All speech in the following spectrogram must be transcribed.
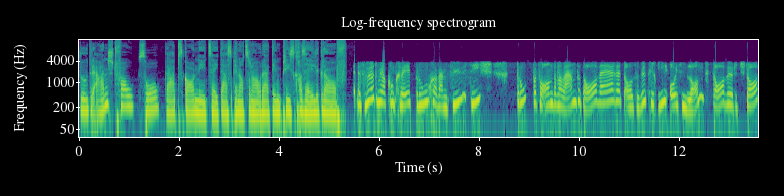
weil der Ernstfall so gäbe es gar nicht, sagt SP-Nationalrätin Priska Seiler-Graf. Das würden wir ja konkret brauchen, wenn physisch Truppen von anderen Ländern da wären, also wirklich in unserem Land da würden stehen.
